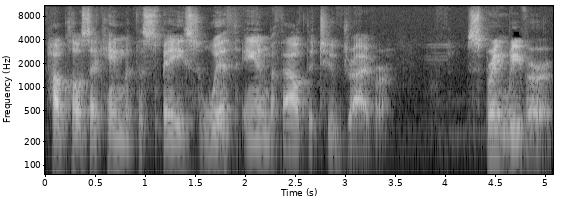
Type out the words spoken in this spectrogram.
how close I came with the space with and without the tube driver. Spring reverb.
